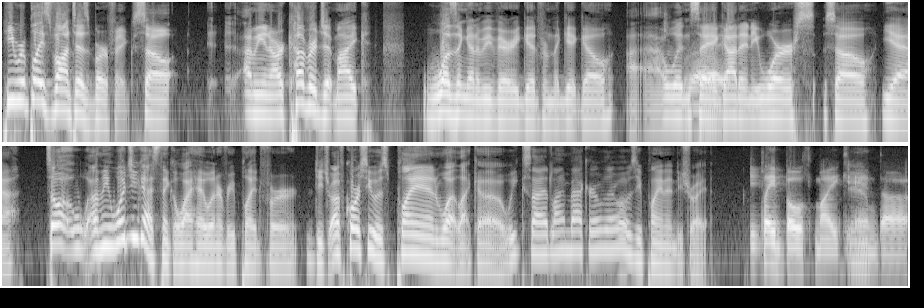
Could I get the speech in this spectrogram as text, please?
he replaced Vontaze Burfict, so I mean, our coverage at Mike wasn't going to be very good from the get go. I, I wouldn't say it got any worse. So yeah. So I mean, what do you guys think of Whitehead whenever he played for Detroit? Of course, he was playing what like a weak side linebacker over there. What was he playing in Detroit? He played both Mike Yeah. and uh,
